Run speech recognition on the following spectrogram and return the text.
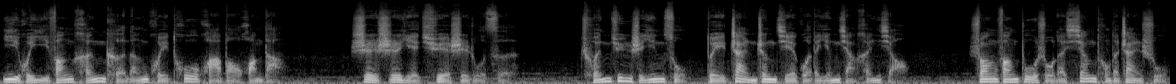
议会一方很可能会拖垮保皇党。事实也确实如此。纯军事因素对战争结果的影响很小，双方部署了相同的战术，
